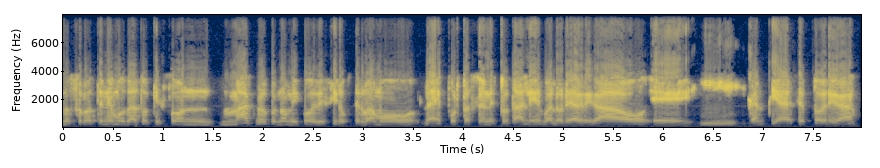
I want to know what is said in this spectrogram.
Nosotros tenemos datos que son macroeconómicos, es decir, observamos las exportaciones totales, valores agregados eh, y cantidad de excepto agregados.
